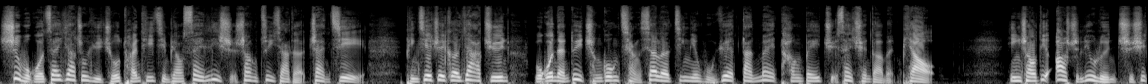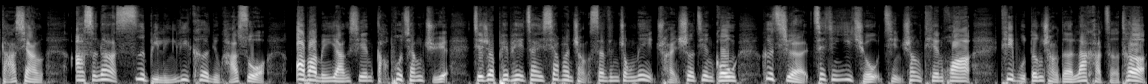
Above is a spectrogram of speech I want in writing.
是我国在亚洲羽球团体锦标赛历史上最佳的战绩。凭借这个亚军，我国男队成功抢下了今年五月丹麦汤杯决赛圈的门票。英超第二十六轮持续打响，阿森纳四比零力克纽卡索，奥巴梅扬先打破僵局，接着佩佩在下半场三分钟内传射建功，厄齐尔再进一球锦上添花，替补登场的拉卡泽特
